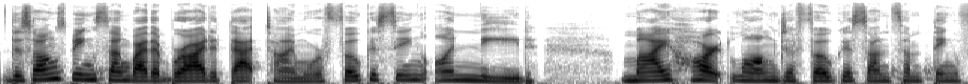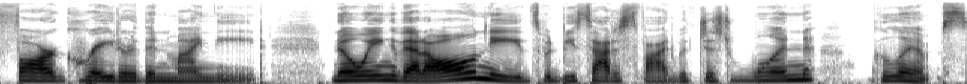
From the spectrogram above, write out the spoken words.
the songs being sung by the bride at that time were focusing on need. My heart longed to focus on something far greater than my need, knowing that all needs would be satisfied with just one glimpse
